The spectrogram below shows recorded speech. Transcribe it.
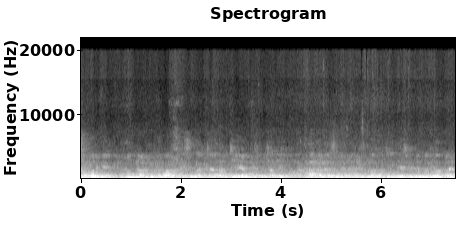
সকলকে রমজান মুবারকের শুভেচ্ছা জানাচ্ছি এবং সাথে আপনাদের সকলকে দোয়া দেশের জন্য দোয়া করেন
